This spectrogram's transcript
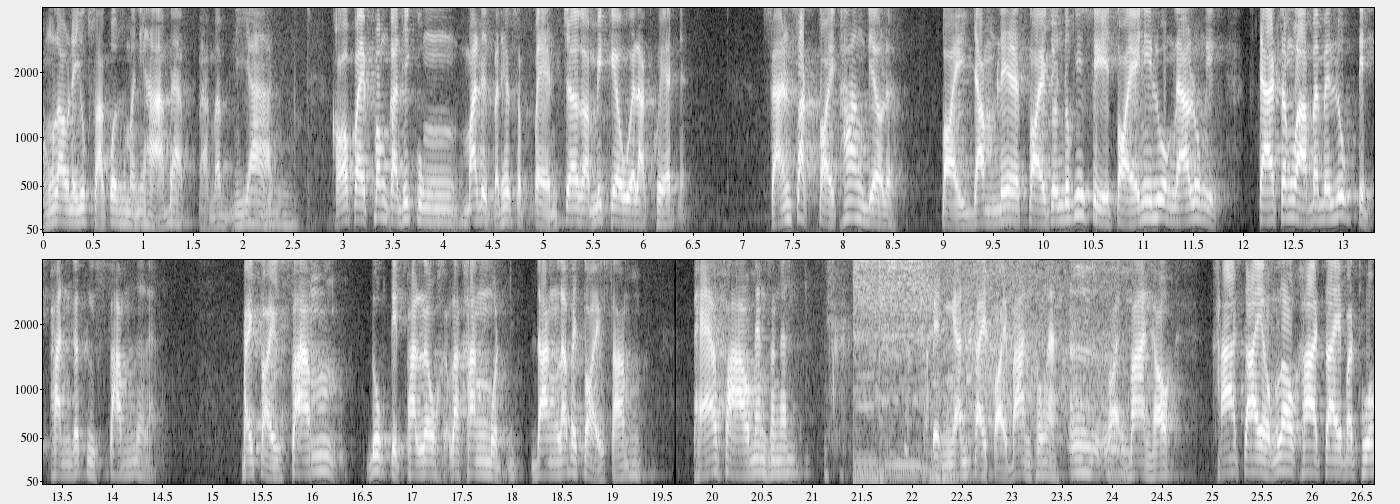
ของเราในยุคสากลสมัยนี้หาแบบหาแบบนี้ยากเขาไปป้องกันที่กรุงมาดริดประเทศสเปน เจอกับมิเกลเวลาเควสเนี่ยแสนศักดิ์ต่อยข้างเดียวเลย ต่อยยำเลยต่อยจนยกที่สี่ต่อยไอ้นี่ล่วงแล้วล่วงอีก แต่จังหวะมันเป็นลูกติดพันก็คือซ้ำนั่นแหละไปต่อยซ้ำลูกติดพันแล้วระฆังหมดดังแล้วไปต่อยซ้ำ แพ้ฟาวล์แม่งซะงั้น เป็นงั้นไปต่อยบ้านเขาไงเออเออต่อยบ้านเขาคาใจของเราคาใจประท้วง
